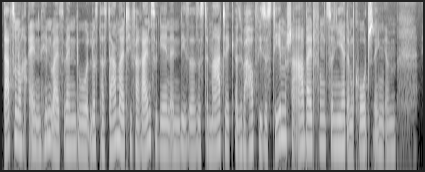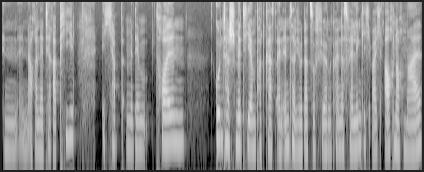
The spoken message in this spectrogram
Dazu noch einen Hinweis, wenn du Lust hast, da mal tiefer reinzugehen in diese Systematik, also überhaupt wie systemische Arbeit funktioniert im Coaching, im, in, in, auch in der Therapie. Ich habe mit dem tollen Gunther Schmidt hier im Podcast ein Interview dazu führen können. Das verlinke ich euch auch nochmal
